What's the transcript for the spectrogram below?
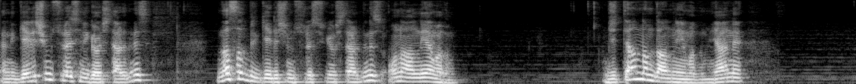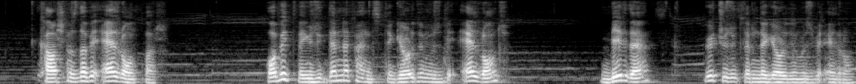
yani gelişim süresini gösterdiniz. Nasıl bir gelişim süresi gösterdiniz onu anlayamadım. Ciddi anlamda anlayamadım. Yani karşınızda bir Elrond var. Hobbit ve Yüzüklerin Efendisi'nde gördüğümüz bir Elrond, bir de Güç Yüzüklerinde gördüğümüz bir Elrond.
